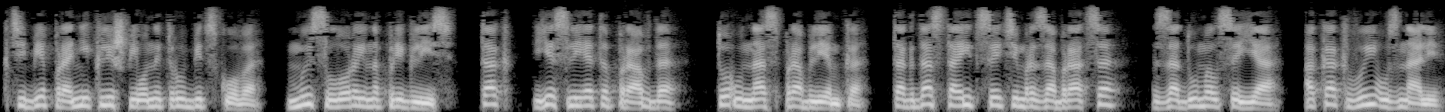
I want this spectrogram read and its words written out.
К тебе проникли шпионы Трубецкого. Мы с Лорой напряглись. Так, если это правда, то у нас проблемка. Тогда стоит с этим разобраться, задумался я. А как вы узнали?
